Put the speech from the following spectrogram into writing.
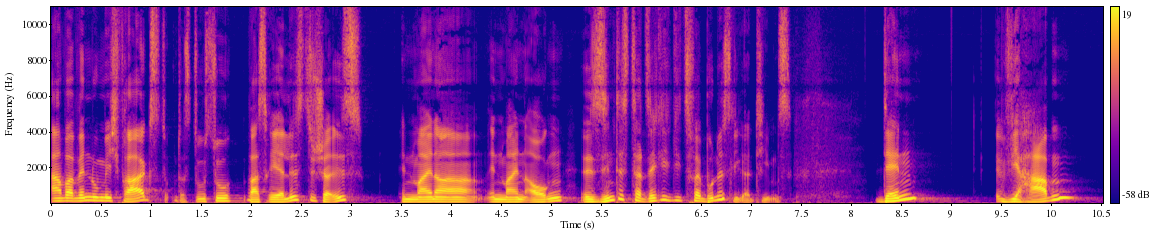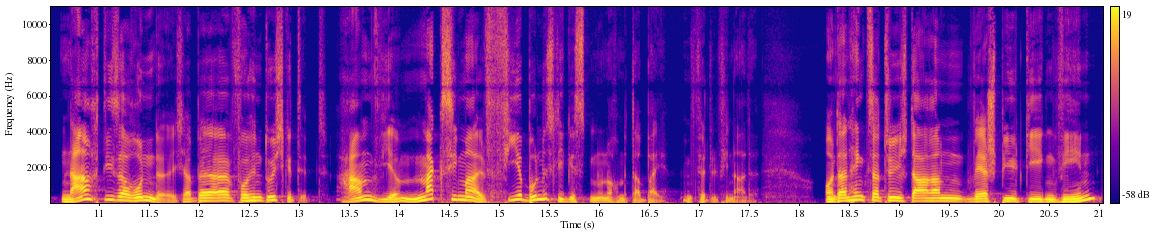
aber wenn du mich fragst, und das tust du, was realistischer ist, in, meiner, in meinen Augen, sind es tatsächlich die zwei Bundesliga-Teams. Denn wir haben nach dieser Runde, ich habe ja vorhin durchgetippt, haben wir maximal vier Bundesligisten nur noch mit dabei im Viertelfinale. Und dann hängt es natürlich daran, wer spielt gegen wen.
